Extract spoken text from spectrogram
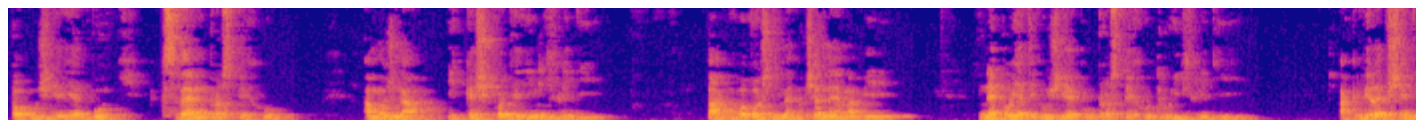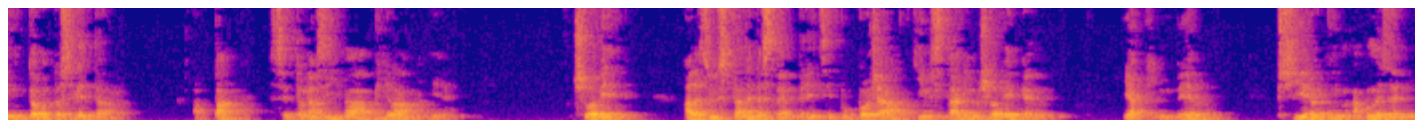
Použije je buď k svému prospěchu a možná i ke škodě jiných lidí. Pak hovoříme o černé magii, nebo je využije ku prospěchu druhých lidí a k vylepšení tohoto světa. A pak se to nazývá bílá magie. Člověk ale zůstane ve svém principu pořád tím starým člověkem, jakým byl, přírodním a omezeným.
